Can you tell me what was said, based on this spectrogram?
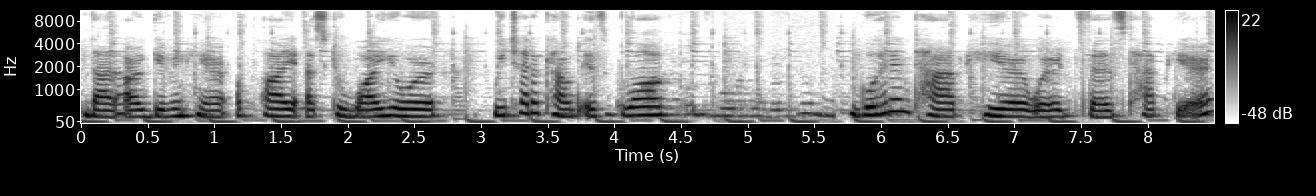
that are given here apply as to why your WeChat account is blocked, go ahead and tap here where it says tap here.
